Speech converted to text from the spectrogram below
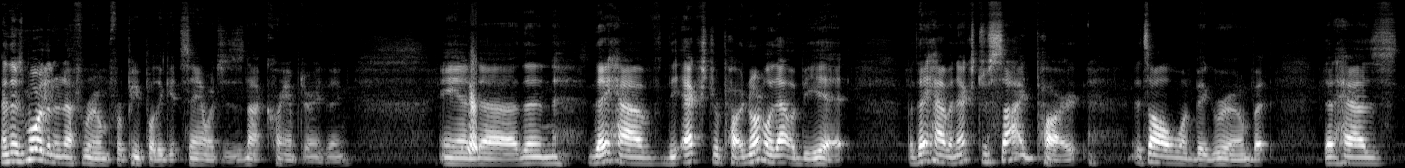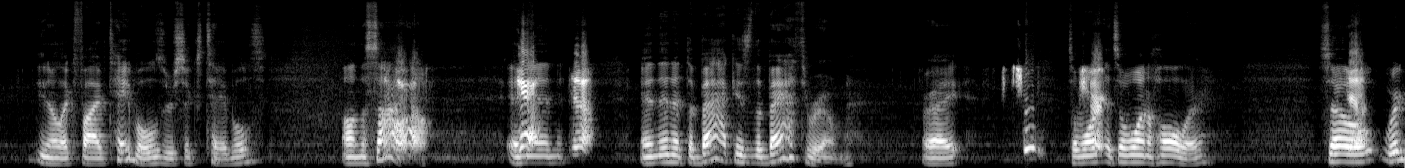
And there's more than enough room for people to get sandwiches. It's not cramped or anything. And uh, then they have the extra part. Normally that would be it, but they have an extra side part. It's all one big room, but that has you know like five tables or six tables on the side. Oh, wow. And yeah. then yeah. and then at the back is the bathroom, right? Sure. It's a one. It's a one holer. So Yeah. we're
